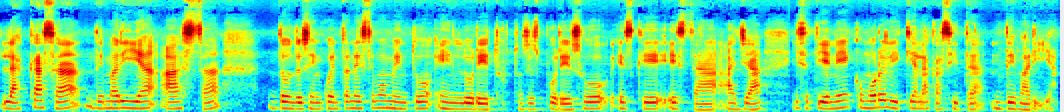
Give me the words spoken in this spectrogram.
la casa de María hasta donde se encuentra en este momento en Loreto. Entonces por eso es que está allá y se tiene como reliquia la casita de María.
